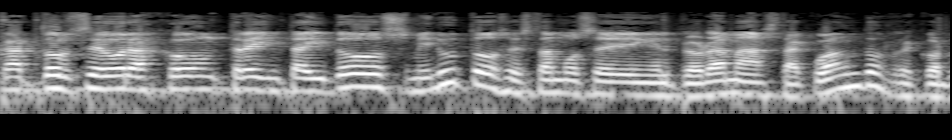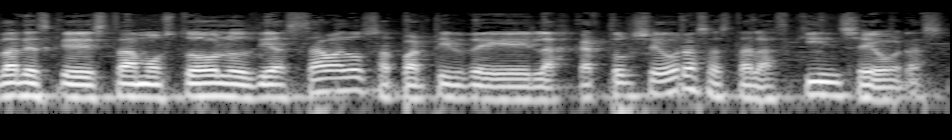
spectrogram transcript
14 horas con 32 minutos. Estamos en el programa ¿Hasta cuándo? Recordarles que estamos todos los días sábados a partir de las 14 horas hasta las 15 horas.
